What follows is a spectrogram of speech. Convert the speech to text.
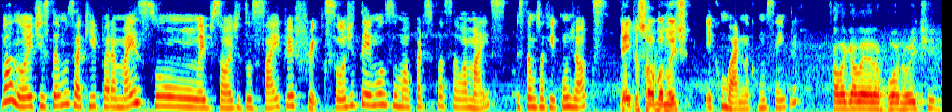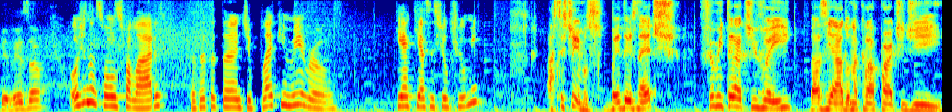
Boa noite, estamos aqui para mais um episódio do Cyber Freaks. Hoje temos uma participação a mais. Estamos aqui com o Jox. E aí, pessoal, boa noite. E com Barna, como sempre. Fala galera, boa noite, beleza? Hoje nós vamos falar de Black Mirror. Quem aqui assistiu o filme? Assistimos, Bandersnatch, filme interativo aí, baseado naquela parte de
